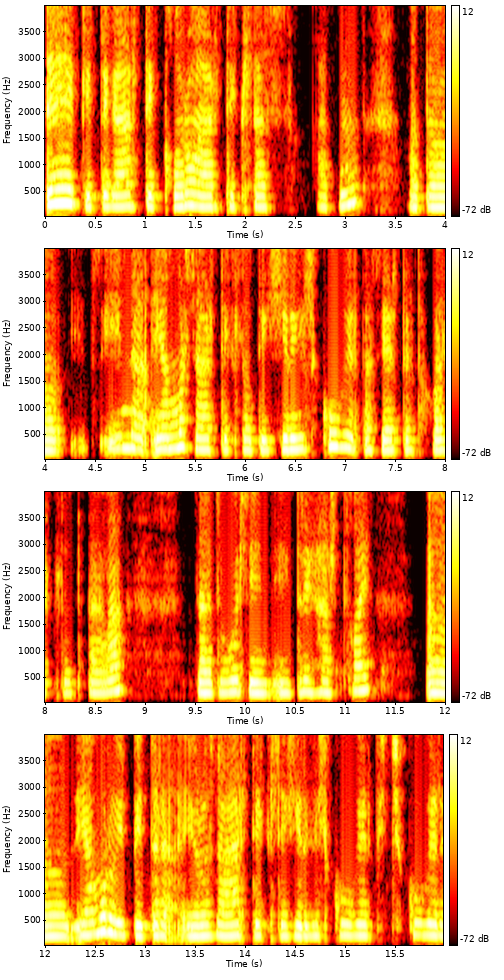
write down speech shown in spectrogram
D гэдэг артик 3 артиклаас гадна одоо энэ ямар ч артиклуудыг хэрэглэхгүйгээр бас ярьдаг тохиолдлууд байгаа. За тэгвэл эдрийг харцгаая. А ямар үед бид нар ерөөсөө артиклийг хэрэглэхгүйгээр бичихгүйгээр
